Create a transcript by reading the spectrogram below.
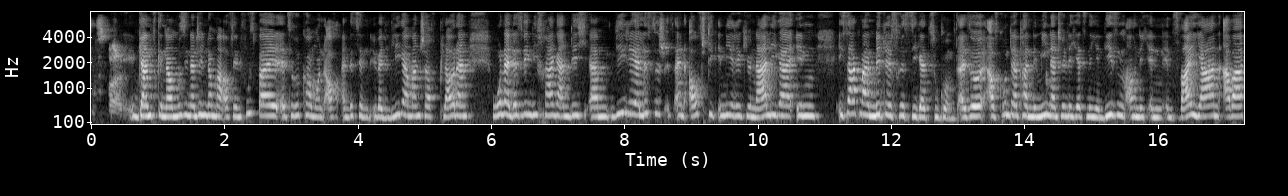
Fußball. Ganz genau, muss ich natürlich nochmal auf den Fußball äh, zurückkommen und auch ein bisschen über die Ligamannschaft plaudern. Ronald, deswegen die Frage an dich: ähm, Wie realistisch ist ein Aufstieg in die Regionalliga in, ich sag mal, mittelfristiger Zukunft? Also aufgrund der Pandemie natürlich jetzt nicht in diesem, auch nicht in, in zwei Jahren, aber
